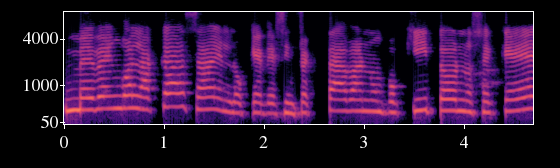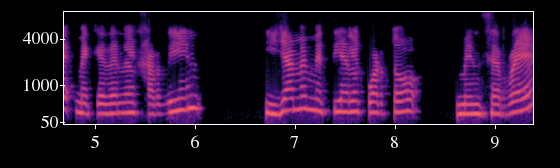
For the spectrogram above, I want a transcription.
Me vengo a la casa en lo que desinfectaban un poquito, no sé qué, me quedé en el jardín y ya me metí en el cuarto, me encerré.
